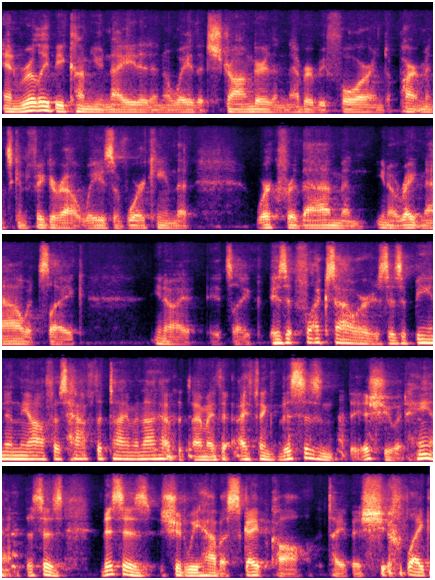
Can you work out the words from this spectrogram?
and really become united in a way that's stronger than ever before and departments can figure out ways of working that work for them and you know right now it's like you know, I, it's like, is it flex hours? Is it being in the office half the time and not half the time? I, th- I think this isn't the issue at hand. This is, this is, should we have a Skype call type issue? like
